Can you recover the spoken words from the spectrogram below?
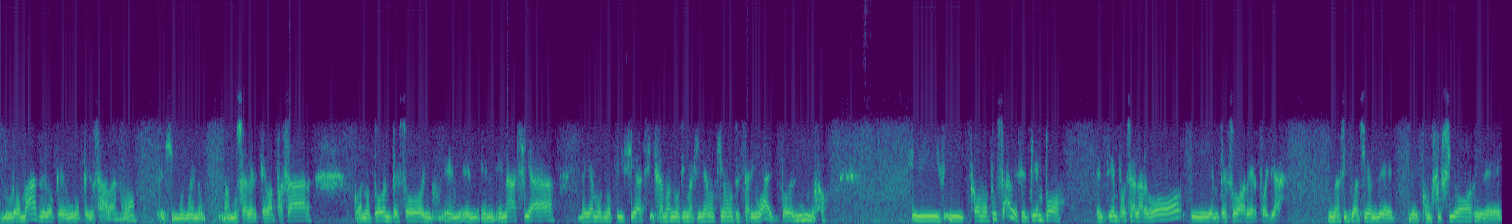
duró más de lo que uno pensaba, ¿no? Dijimos, bueno, vamos a ver qué va a pasar. Cuando todo empezó en, Asia, veíamos noticias y jamás nos imaginamos que íbamos a estar igual, todo el mundo. Y, y como tú sabes, el tiempo, el tiempo se alargó y empezó a haber pues ya una situación de, de confusión y de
